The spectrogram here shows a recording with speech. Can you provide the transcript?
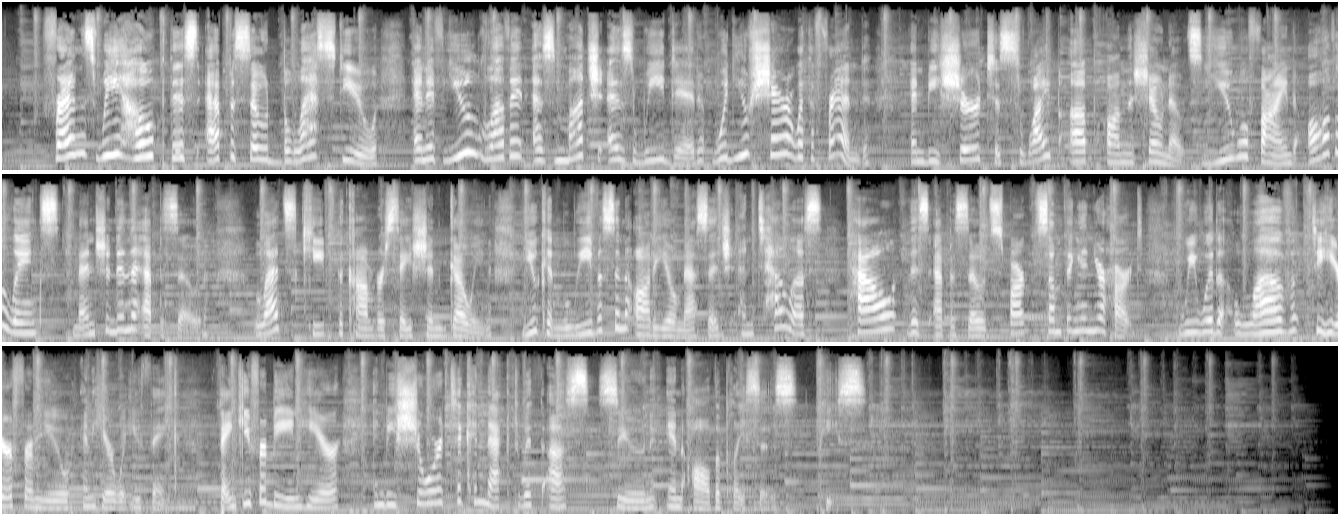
Friends, we hope this episode blessed you. And if you love it as much as we did, would you share it with a friend? And be sure to swipe up on the show notes. You will find all the links mentioned in the episode. Let's keep the conversation going. You can leave us an audio message and tell us how this episode sparked something in your heart. We would love to hear from you and hear what you think. Thank you for being here, and be sure to connect with us soon in all the places. Peace.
